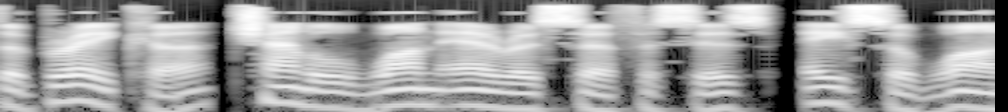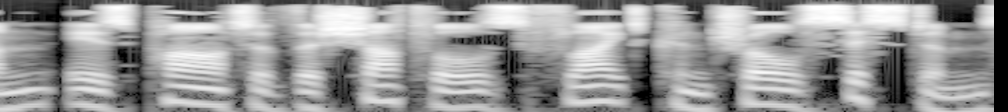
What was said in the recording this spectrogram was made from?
The breaker Channel 1 Aerosurfaces, ASA-1 is part of the shuttle's Flight Control Systems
